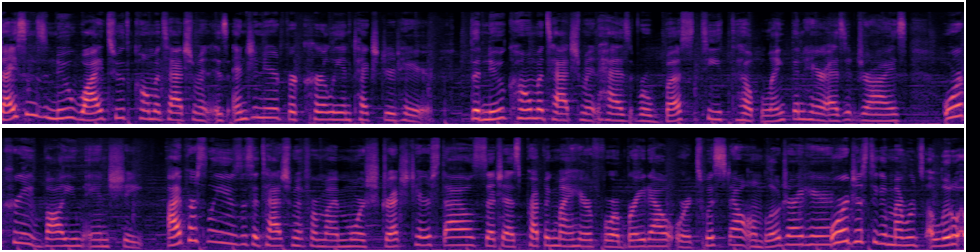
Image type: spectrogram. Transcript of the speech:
Dyson's new wide tooth comb attachment is engineered for curly and textured hair. The new comb attachment has robust teeth to help lengthen hair as it dries or create volume and shape. I personally use this attachment for my more stretched hairstyles, such as prepping my hair for a braid out or a twist out on blow dried hair, or just to give my roots a little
